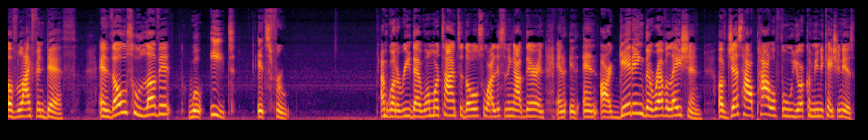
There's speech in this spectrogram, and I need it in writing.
of life and death, and those who love it will eat its fruit. I'm going to read that one more time to those who are listening out there and and and are getting the revelation of just how powerful your communication is.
